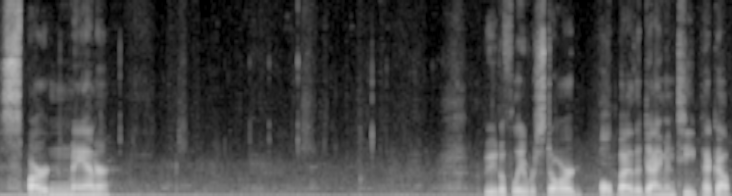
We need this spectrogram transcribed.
Spartan Manor. Beautifully restored, pulled by the Diamond T pickup.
